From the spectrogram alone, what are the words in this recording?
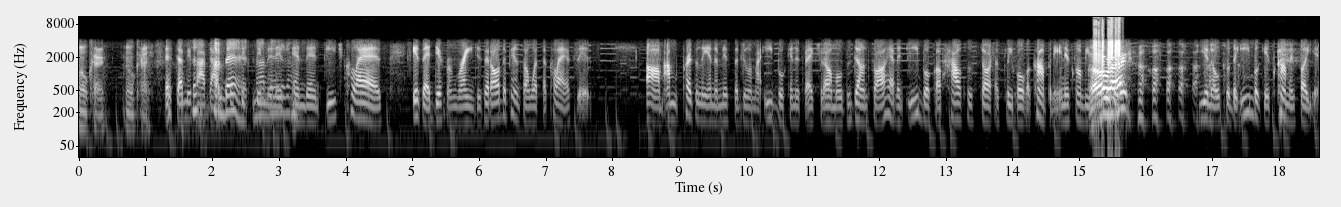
Okay, okay. That's seventy five dollars not for sixty Not minutes, and then each class is at different ranges. It all depends on what the class is. Um, I'm presently in the midst of doing my ebook, and it's actually almost done. So I'll have an ebook of how to start a sleepover company, and it's going to be All right. you know. So the ebook is coming for you.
